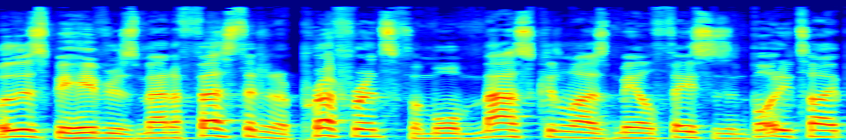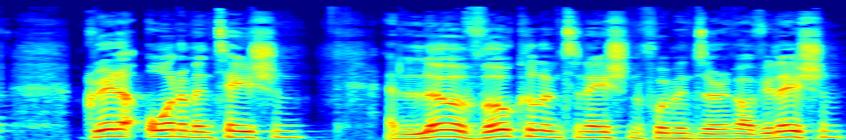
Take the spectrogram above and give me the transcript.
Whether this behavior is manifested in a preference for more masculinized male faces and body type, greater ornamentation, and lower vocal intonation for women during ovulation,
